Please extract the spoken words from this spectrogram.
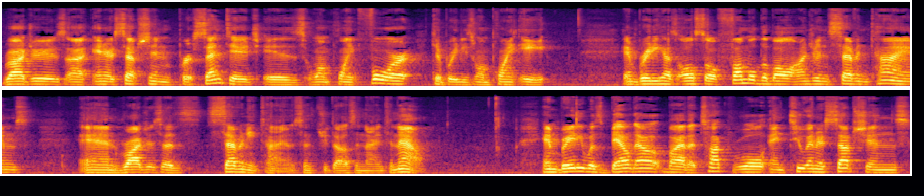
Rodgers' uh, interception percentage is 1.4 to Brady's 1.8 and Brady has also fumbled the ball 107 times, and Rodgers has 70 times since 2009 to now. And Brady was bailed out by the tuck rule and two interceptions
